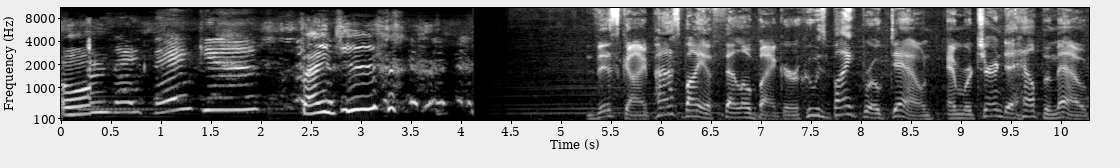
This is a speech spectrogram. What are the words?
You're. Oh, Say thank you. thank you. This guy passed by a fellow biker whose bike broke down and returned to help him out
